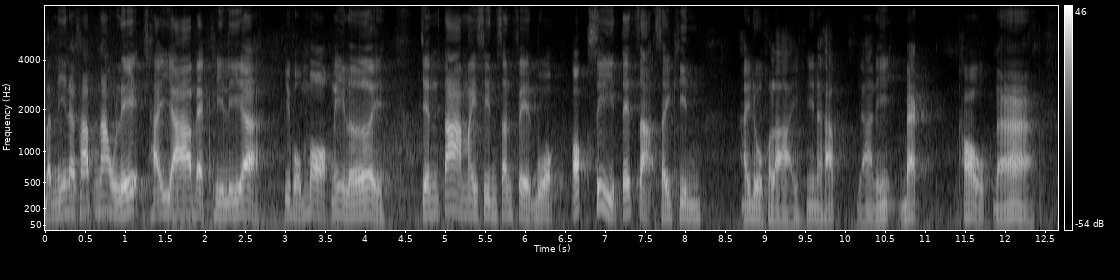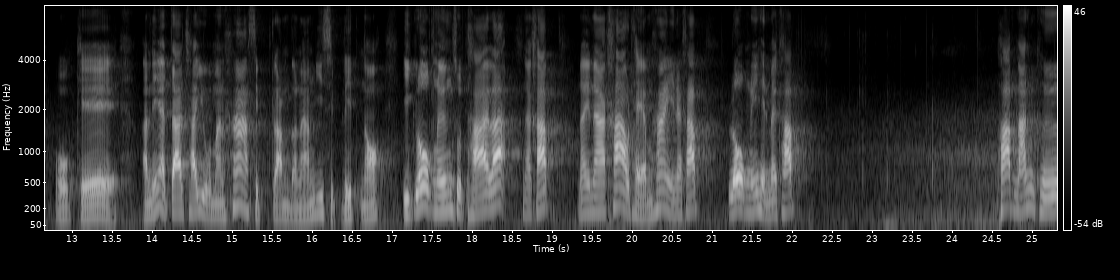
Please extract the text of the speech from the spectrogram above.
แบบนี้นะครับ เน่าเละใช้ยาแบคทีเรีย ที่ผมบอกนี่เลย เจนต้าไมซินซัลเฟตบวกออกซิเตสะไซคินไฮโดรคลอไรด์นี่นะครับยานี้แบคเท่านะโอเค อันนี้อาจารย์ใช้อยู่ประมาณ 50 กรัมต่อน้ำ20 ลิตรเนาะอีกโรคหนึ่งสุดท้ายละนะครับ ในนาข้าวแถมให้นะครับโรคนี้เห็นไหมครับ ภาพนั้นคือ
